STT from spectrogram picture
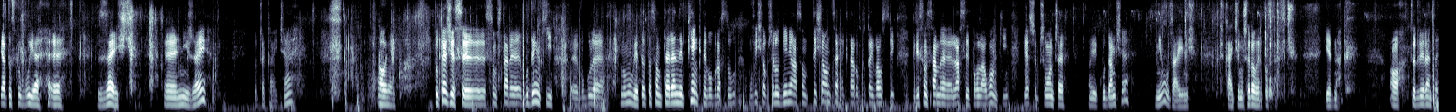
Ja tu spróbuję e, zejść e, niżej. Poczekajcie. Ojejku. Tu też jest, e, są stare budynki, e, w ogóle, no mówię, to, to są tereny piękne po prostu. Mówi się o przeludnieniu, a są tysiące hektarów tutaj w Austrii, gdzie są same lasy, pola, łąki. Jeszcze przyłączę, ojejku, dam się? Nie udaje mi się. Czekajcie, muszę rower postawić. Jednak. O, te dwie ręce.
